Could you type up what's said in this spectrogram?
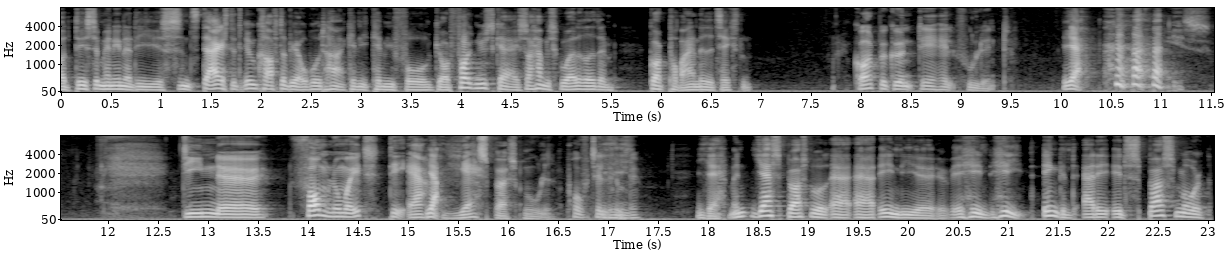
og det er simpelthen en af de sådan, stærkeste drivkræfter, vi overhovedet har. Kan vi, kan vi få gjort folk nysgerrige, så har vi sgu allerede dem godt på vej ned i teksten. Godt begyndt, det er helt fuldendt. Ja. yes. Din øh, form nummer et, det er Ja. ja-spørgsmålet. Prøv at fortælle lidt om det. Ja, men ja, spørgsmålet er, er egentlig øh, helt, helt enkelt. Er det et spørgsmål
